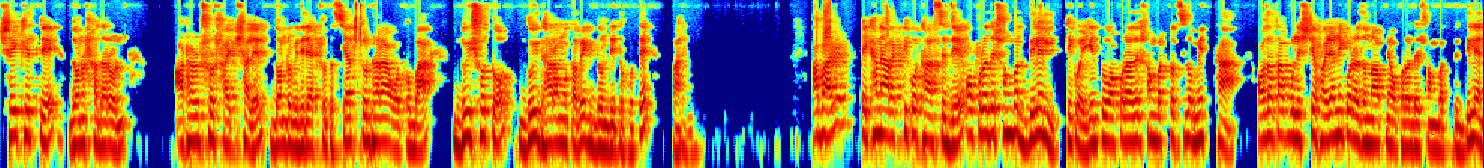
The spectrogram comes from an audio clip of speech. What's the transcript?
সেই ক্ষেত্রে জনসাধারণ আঠারোশো ষাট সালের দণ্ডবিধির একশত ছিয়াত্তর ধারা অথবা দুইশত দুই ধারা মোতাবেক দণ্ডিত হতে পারেন। আবার এখানে আরেকটি কথা আছে যে, অপরাধের সংবাদ দিলেন ঠিকই, কিন্তু অপরাধের সংবাদটা ছিল মিথ্যা। অযথা পুলিশকে হয়রানি করার জন্য আপনি অপরাধের সংবাদটি দিলেন।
